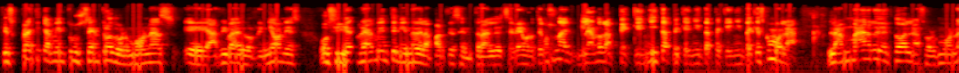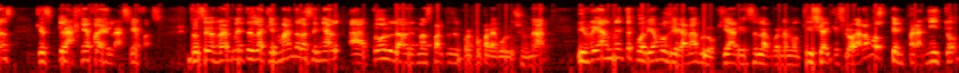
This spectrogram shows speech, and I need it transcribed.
que es prácticamente un centro de hormonas eh, arriba de los riñones, o si realmente viene de la parte central del cerebro. Tenemos una glándula pequeñita, pequeñita, pequeñita, que es como la, la madre de todas las hormonas, que es la jefa de las jefas. Entonces, realmente es la que manda la señal a todas las demás partes del cuerpo para evolucionar y realmente podríamos llegar a bloquear, y esa es la buena noticia, que si lo agarramos tempranito,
